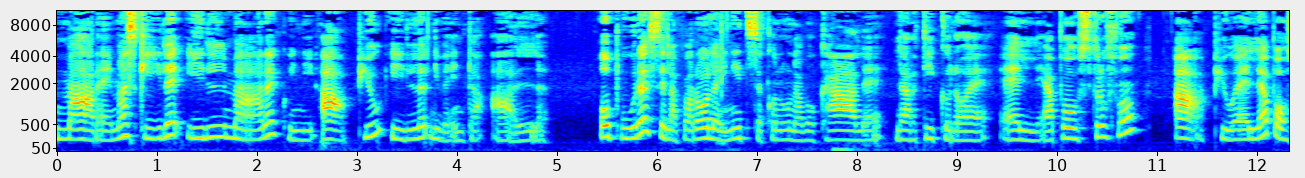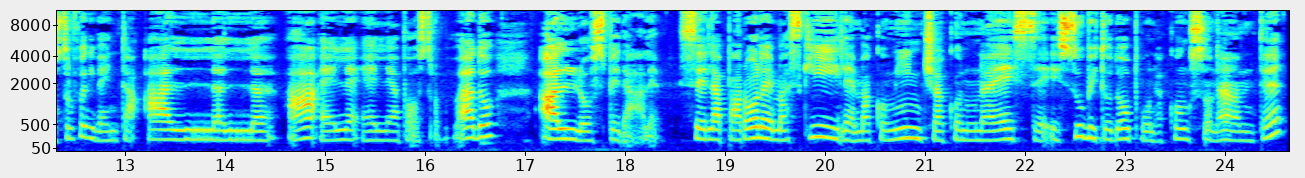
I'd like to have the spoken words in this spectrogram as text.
mare è maschile, il mare, quindi a più il diventa al. Oppure se la parola inizia con una vocale, l'articolo è L apostrofo, a più L apostrofo diventa al, A L L apostrofo. Vado all'ospedale. Se la parola è maschile ma comincia con una S e subito dopo una consonante,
